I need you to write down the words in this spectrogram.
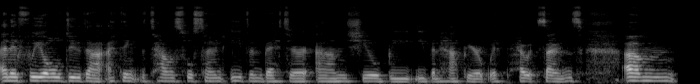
And if we all do that, I think the Tallis will sound even better and she'll be even happier with how it sounds. Um,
